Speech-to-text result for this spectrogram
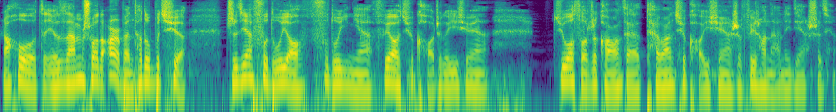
然后也是咱们说的二本他都不去，直接复读要复读一年，非要去考这个医学院。据我所知，考上在台湾去考医学院是非常难的一件事情。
